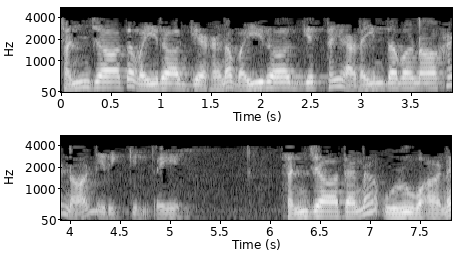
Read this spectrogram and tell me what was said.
சஞ்சாத வைராகியகன வைராகியத்தை அடைந்தவனாக நான் இருக்கின்றேன். சஞ்சாதன உருவான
